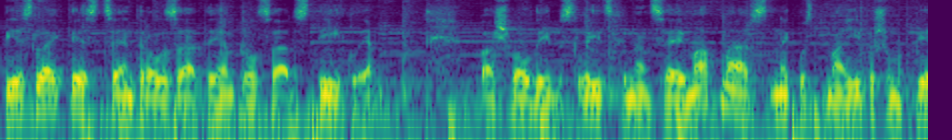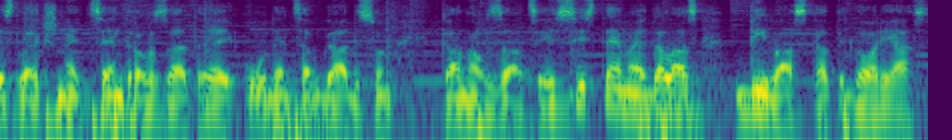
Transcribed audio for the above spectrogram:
pieslēgties centralizētajiem pilsētas tīkliem. Pašvaldības līdzfinansējuma apmērs nekustamā īpašuma pieslēgšanai centralizētajai ūdens apgādes un kanalizācijas sistēmai dalās divās kategorijās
